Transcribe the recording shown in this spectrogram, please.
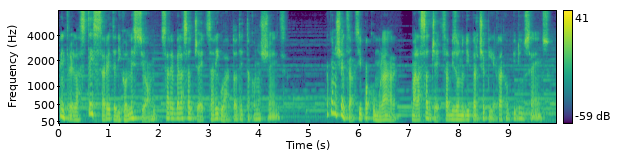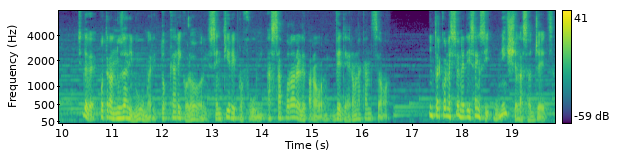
mentre la stessa rete di connessioni sarebbe la saggezza riguardo a detta conoscenza. La conoscenza si può accumulare, ma la saggezza ha bisogno di percepirla con più di un senso. Si deve poter annusare i numeri, toccare i colori, sentire i profumi, assaporare le parole, vedere una canzone. L'interconnessione dei sensi unisce la saggezza,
